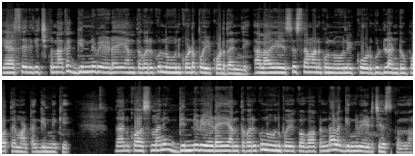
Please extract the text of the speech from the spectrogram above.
గ్యాస్ వెలిగించుకున్నాక గిన్నె వేడయ్యేంత వరకు నూనె కూడా పోయకూడదండి. అలా వేసేసామనుకో నూనె కోడిగుడ్లు అంటుకుపోతాయన్నమాట గిన్నెకి. దానికోసమని గిన్నె వేడయ్యేంత వరకు నూనె పోయికోకుండా అలా గిన్నె వేడి చేసుకుందాం.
